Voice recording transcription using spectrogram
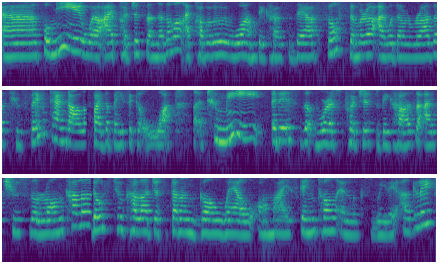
and for me, well, I purchased another one, I probably won't because they are so similar. I would rather to save $10 buy the basic one. Uh, to me, it is the worst purchase because I choose the wrong color. Those two color just doesn't go well on my skin tone. It looks really ugly.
